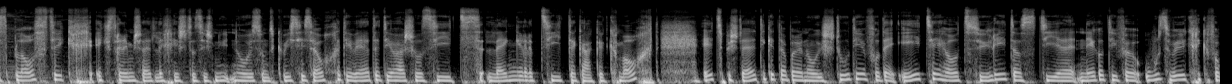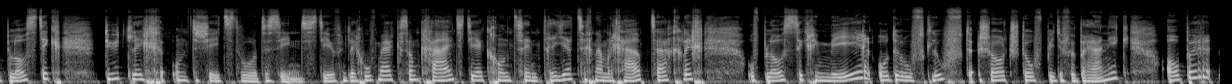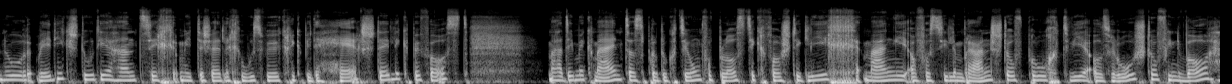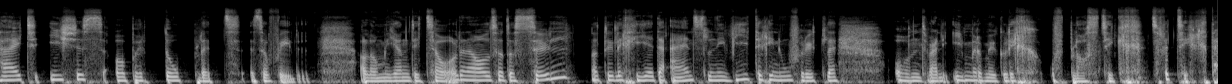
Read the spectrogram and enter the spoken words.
dass Plastik extrem schädlich ist, das ist nicht Neues und gewisse Sachen, die werden ja auch schon seit längerer Zeit dagegen gemacht. Jetzt bestätigt aber eine neue Studie von der ETH Zürich, dass die negativen Auswirkungen von Plastik deutlich unterschätzt worden sind. Die öffentliche Aufmerksamkeit, die konzentriert sich nämlich hauptsächlich auf Plastik im Meer oder auf die Luft, Schadstoff bei der Verbrennung, aber nur wenige Studien haben sich mit den schädlichen Auswirkungen bei der Herstellung befasst. Man hat immer gemeint, dass die Produktion von Plastik fast die gleiche Menge an fossilem Brennstoff braucht wie als Rohstoff. In Wahrheit ist es aber doppelt so viel. Alarmierende Zahlen also. Das soll natürlich jeder Einzelne weiterhin aufrütteln und wenn immer möglich auf Plastik zu verzichten.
